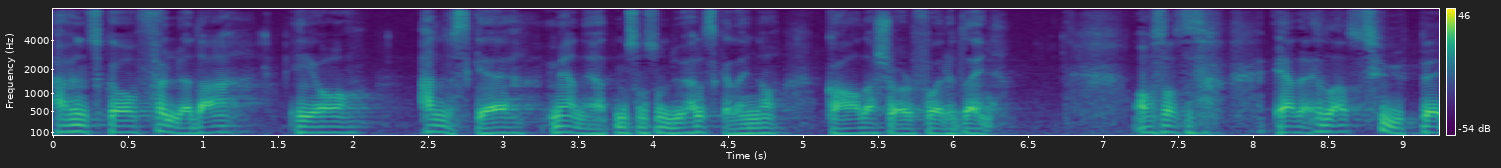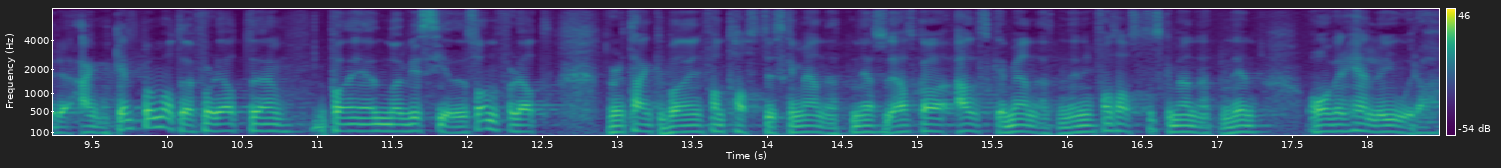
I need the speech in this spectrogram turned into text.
jeg ønsker å følge deg i å elske menigheten sånn som du elsker den, og ga deg sjøl for den'. Og så er det da superenkelt, på en måte, fordi at, eh, når vi sier det sånn. fordi at Når du tenker på den fantastiske menigheten Jeg skal elske menigheten din, den fantastiske menigheten din over hele jorda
